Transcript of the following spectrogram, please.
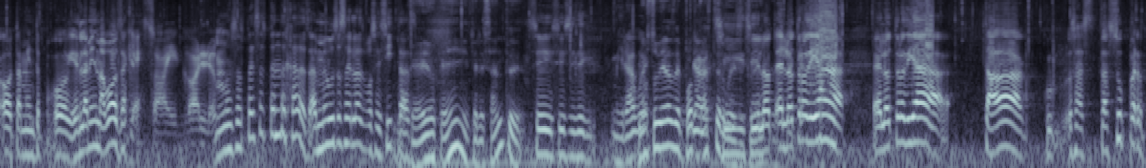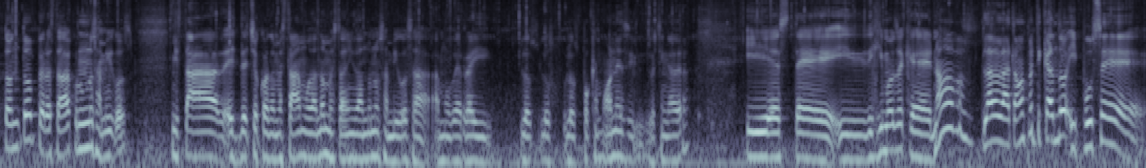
O también te, o es la misma voz de que soy Gollum. O sea, esas pendejadas. A mí me gusta hacer las vocecitas. Ok, ok, interesante. Sí, sí, sí. sí. Mira, No güey. estuvieras de podcaster, güey. sí, Sí, el, el otro día, el otro día estaba, o sea, está súper tonto, pero estaba con unos amigos. Y está, de de hecho, cuando me estaba mudando, me estaban ayudando unos amigos a, a mover ahí los, los, los Pokémones y la chingadera. Y este, y dijimos de que, no, pues, la, la, la, estamos platicando y puse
